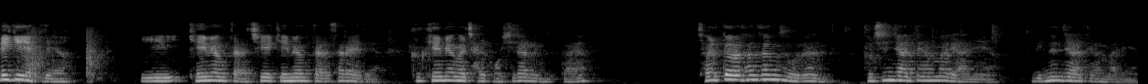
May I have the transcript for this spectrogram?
회개해야 돼요. 이 계명 따라 주의 계명 따라 살아야 돼요. 그 계명을 잘 보시라니까요. 절대로 산상수훈은 불신자한테 한 말이 아니에요. 믿는 자한테 한 말이에요.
